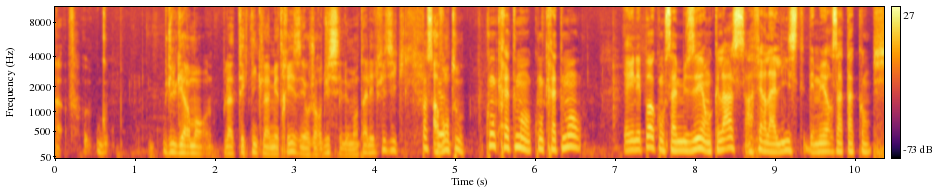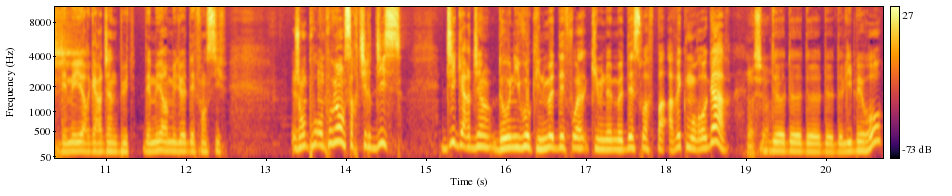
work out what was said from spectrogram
Euh, Vulgairement, la technique, la maîtrise, et aujourd'hui, c'est le mental et le physique. Parce que Avant tout. concrètement, concrètement, il y a une époque, on s'amusait en classe à faire la liste des meilleurs attaquants, des meilleurs gardiens de but, des meilleurs milieux défensifs. On pouvait en sortir 10. 10 gardiens de haut niveau qui ne me, défoi- qui ne me déçoivent pas avec mon regard de, de- de- de- de libéraux.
